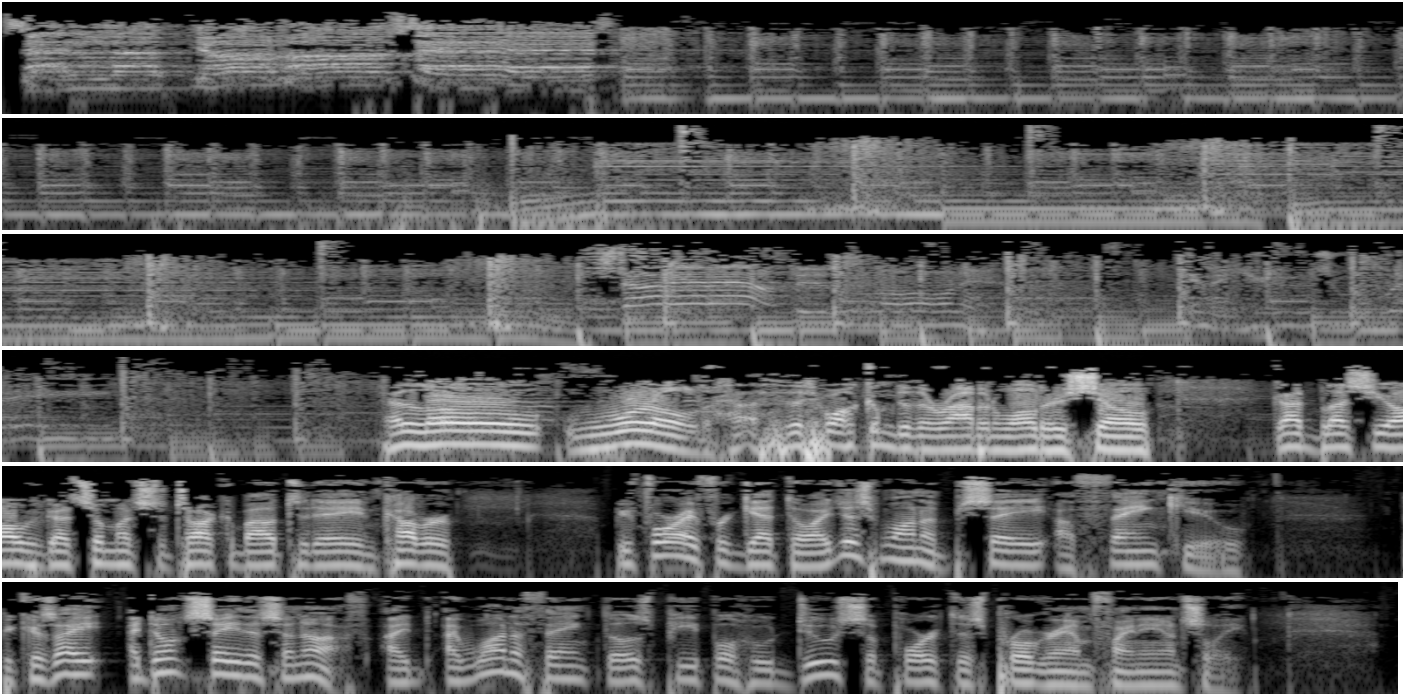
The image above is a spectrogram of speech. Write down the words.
Saddle up your horses. Started out this morning in the usual way. Hello, world. Welcome to the Robin Walter Show. God bless you all. We've got so much to talk about today and cover. Before I forget, though, I just want to say a thank you because I, I don't say this enough. I, I want to thank those people who do support this program financially.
